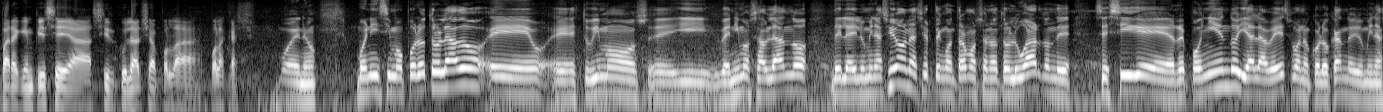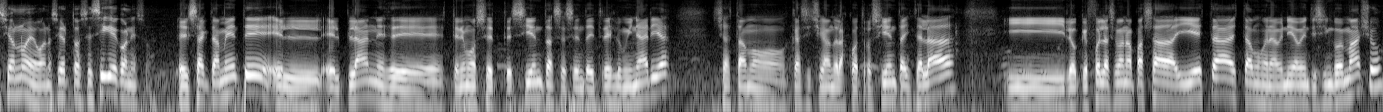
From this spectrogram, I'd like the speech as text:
para que empiece a circular ya por, la, por las calles. Bueno, buenísimo. Por otro lado, eh, eh, estuvimos eh, y venimos hablando de la iluminación, ayer te encontramos en otro lugar donde se sigue reponiendo y a la vez, bueno, colocando iluminación nueva, ¿no es cierto? ¿Se sigue con eso? Exactamente, el, el plan es de, tenemos 763 luminarias, ya estamos casi llegando a las 400 instaladas y lo que fue la semana pasada y esta, estamos en Avenida 25 de Mayo,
